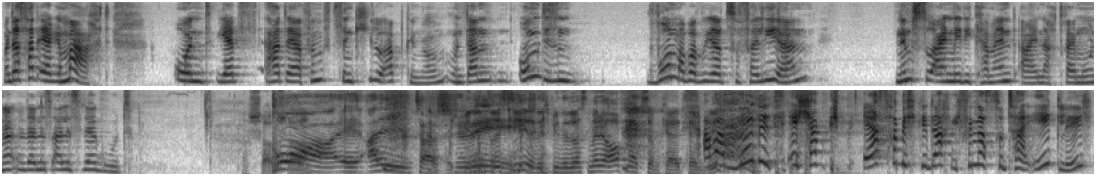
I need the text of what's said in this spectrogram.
Und das hat er gemacht. Und jetzt hat er 15 Kilo abgenommen. Und dann, um diesen Wurm aber wieder zu verlieren, nimmst du ein Medikament ein nach drei Monaten und dann ist alles wieder gut. Schau, schau. Boah, ey, alter Ich bin interessiert, ich bin, du hast meine Aufmerksamkeit. Henry. Aber wirklich, ich habe, ich, erst habe ich gedacht, ich finde das total eklig.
